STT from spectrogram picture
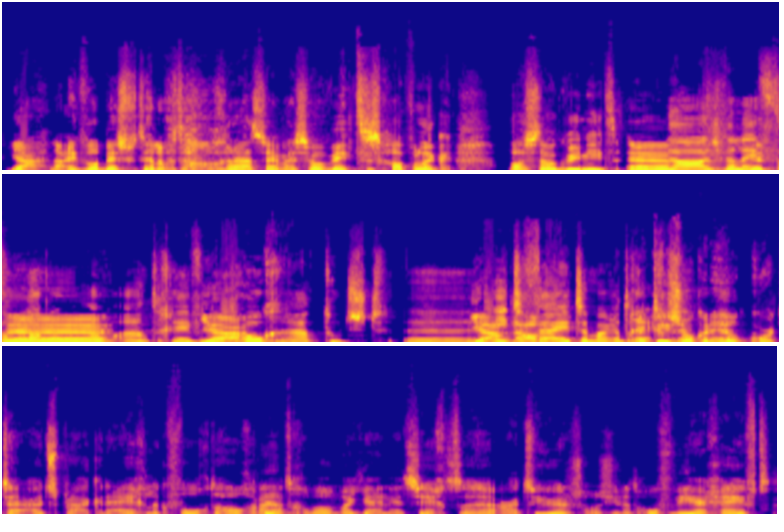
Ja, nou, ik wil best vertellen wat de Hoge Raad zijn, maar zo wetenschappelijk was het ook weer niet. Eh, Nou, het is wel even het, van belang eh, om, om aan te geven ja. dat de Hoge Raad toetst eh, Ja, niet de nou, feiten, maar het recht. Het is hè? ook een heel korte uitspraak. En eigenlijk volgt de Hoge Raad Ja. gewoon wat jij net zegt, Arthur, zoals je het Hof weergeeft.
